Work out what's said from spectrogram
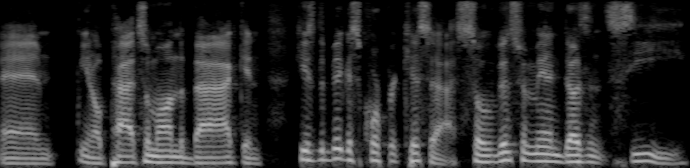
and you know pats him on the back, and he's the biggest corporate kiss ass. So Vincent McMahon doesn't see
